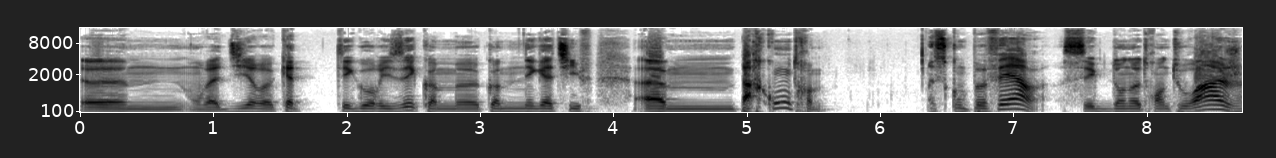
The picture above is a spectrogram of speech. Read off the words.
euh, on va dire, catégorisé comme, euh, comme négatif. par contre, ce qu'on peut faire, c'est que dans notre entourage,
